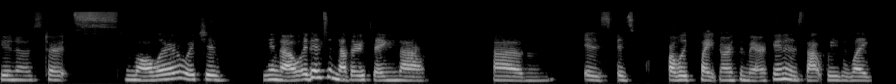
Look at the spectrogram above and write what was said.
you know start smaller which is you know it is another thing that um is is probably quite north american is that we like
